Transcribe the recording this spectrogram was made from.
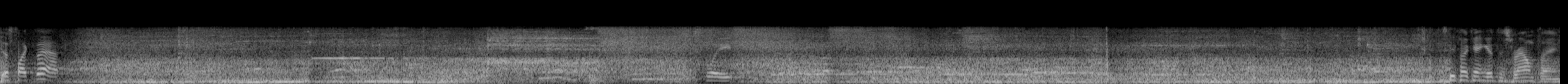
just like that. See if I can't get this round thing.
